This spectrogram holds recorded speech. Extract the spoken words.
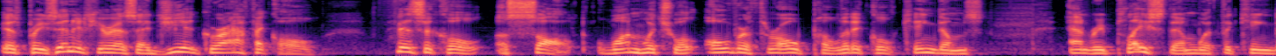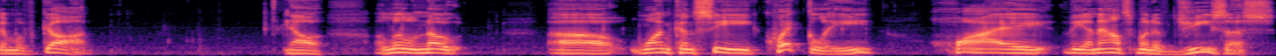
is presented here as a geographical, physical assault, one which will overthrow political kingdoms and replace them with the kingdom of God. Now, a little note uh, one can see quickly why the announcement of Jesus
